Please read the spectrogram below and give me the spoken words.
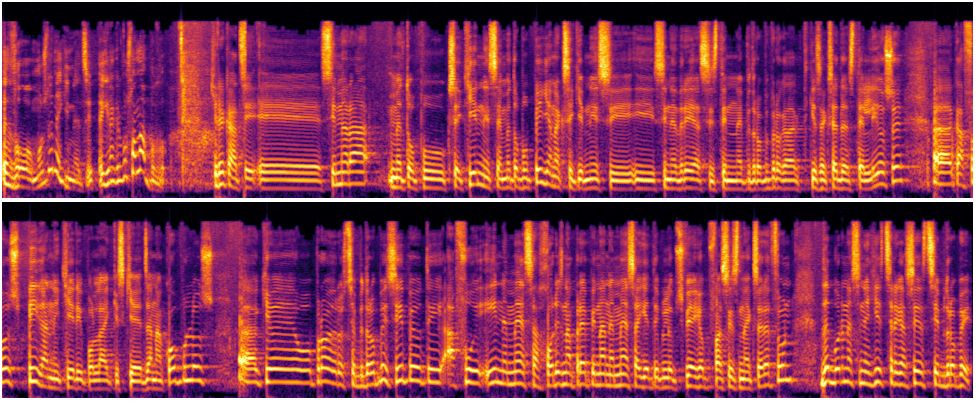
Εδώ όμως δεν έγινε έτσι. Έγινε ακριβώς το ανάποδο. Κύριε Κάτση, ε, σήμερα με το που ξεκίνησε, με το που πήγε να ξεκινήσει η συνεδρίαση στην Επιτροπή Προκαταρκτικής Εξέτασης τελείωσε, ε, καθώς πήγαν οι κύριοι Πολάκης και Τζανακόπουλος ε, και ο πρόεδρος της Επιτροπής είπε ότι αφού είναι μέσα, χωρίς να πρέπει να είναι μέσα γιατί η πλειοψηφία έχει αποφασίσει να εξαιρεθούν, δεν μπορεί να συνεχίσει τις εργασίες της η Επιτροπή.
